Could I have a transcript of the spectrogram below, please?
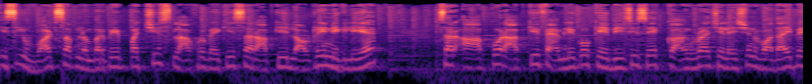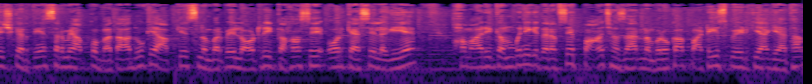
इसी व्हाट्सअप नंबर पे 25 लाख रुपए की, सर, आपकी लॉटरी निकली है। सर, आपको और आपकी फैमिली को केबीसी से कांग्रेचुलेशन वादाई पेश करते हैं। सर, मैं आपको बता दूँ कि आपके इस नंबर पे लॉटरी कहाँ से और कैसे लगी है। हमारी कंपनी की तरफ़ से पाँच हज़ार नंबरों का पार्टिसिपेट किया गया था,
